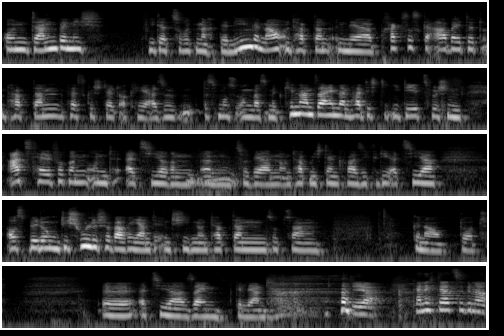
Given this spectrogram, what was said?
Und dann bin ich wieder zurück nach Berlin, genau, und habe dann in der Praxis gearbeitet und habe dann festgestellt, okay, also das muss irgendwas mit Kindern sein. Dann hatte ich die Idee, zwischen Arzthelferin und Erzieherin ähm, mhm. zu werden und habe mich dann quasi für die Erzieherausbildung, die schulische Variante entschieden und habe dann sozusagen, genau, dort äh, Erzieher sein gelernt. ja, kann ich dazu genau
